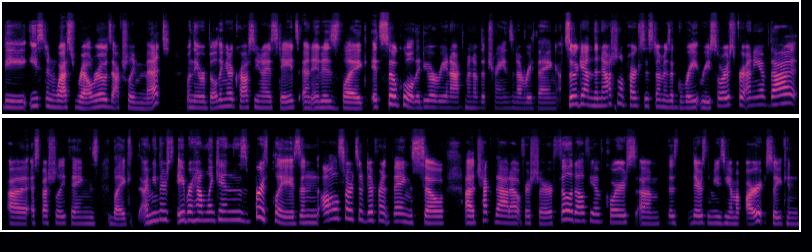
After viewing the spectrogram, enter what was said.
the East and West railroads actually met when they were building it across the United States. And it is like, it's so cool. They do a reenactment of the trains and everything. So, again, the National Park System is a great resource for any of that, uh, especially things like, I mean, there's Abraham Lincoln's birthplace and all sorts of different things. So, uh, check that out for sure. Philadelphia, of course, um, there's, there's the Museum of Art, so you can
